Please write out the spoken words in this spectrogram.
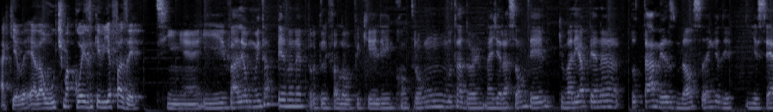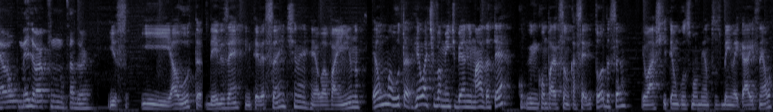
Aquilo era a última coisa que ele ia fazer. Sim, é. E valeu muito a pena, né, pelo que ele falou, porque ele encontrou um lutador na geração dele que valia a pena lutar mesmo, dar o sangue ali. E isso é o melhor para um lutador. Isso. E a luta deles é interessante, né? Ela vai indo. É uma luta relativamente bem animada até, em comparação com a série toda, sabe? Eu acho que tem alguns momentos bem legais nela.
